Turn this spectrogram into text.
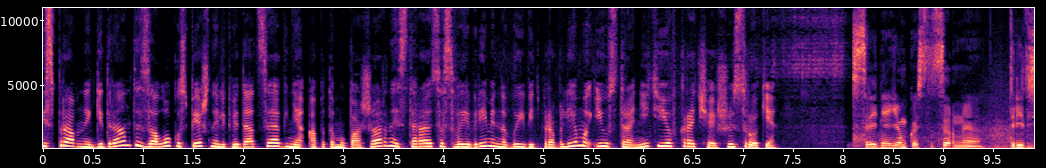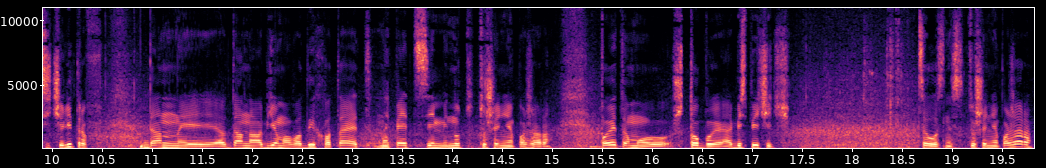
Исправные гидранты – залог успешной ликвидации огня, а потому пожарные стараются своевременно выявить проблему и устранить ее в кратчайшие сроки. Средняя емкость цистерны 3000 литров. Данный, данного объема воды хватает на 5-7 минут тушения пожара. Поэтому, чтобы обеспечить целостность тушения пожара,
